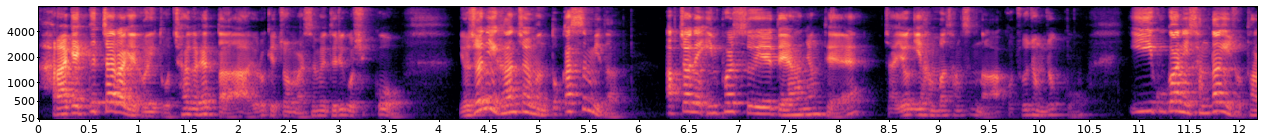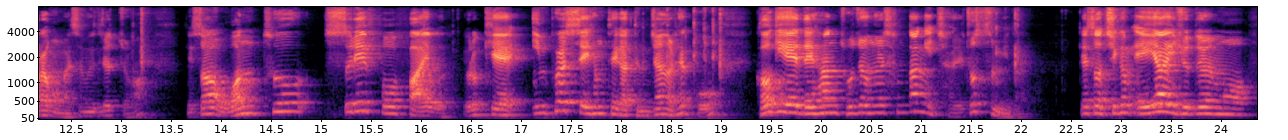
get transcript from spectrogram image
하락의 끝자락에 거의 도착을 했다 이렇게 좀 말씀을 드리고 싶고 여전히 관점은 똑같습니다. 앞전에 임펄스에 대한 형태 자 여기 한번 상승 나왔고 조정 줬고 이 구간이 상당히 좋다라고 말씀을 드렸죠. 그래서 1, 2, 3, 4, 5 이렇게 임펄스의 형태가 등장을 했고 거기에 대한 조정을 상당히 잘 줬습니다. 그래서 지금 AI주들 뭐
